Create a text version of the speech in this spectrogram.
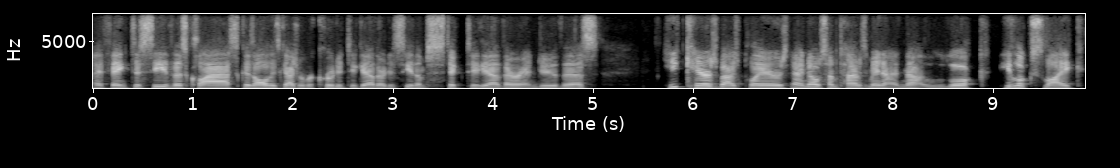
I think to see this class, because all these guys were recruited together, to see them stick together and do this. He cares about his players. I know sometimes may not not look. He looks like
